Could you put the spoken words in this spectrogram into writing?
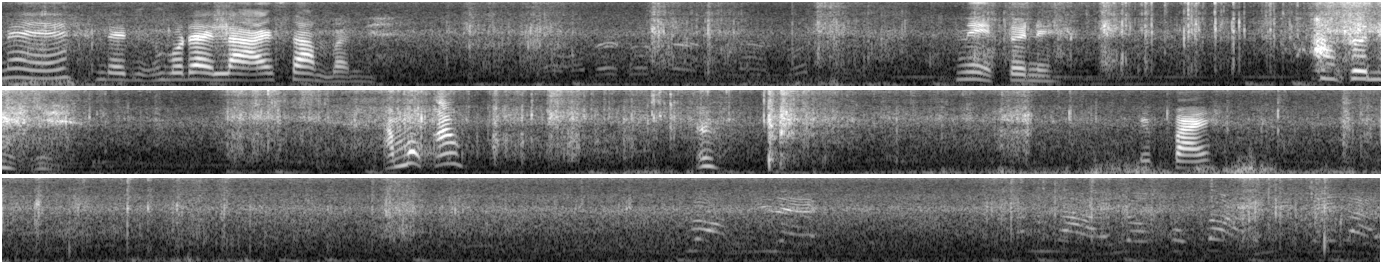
แม่เด่นบ่ได้ลายซ้ำบัดนี้นี่ตัวนี้เอาตัวนี้นี่ เอามุกเอาก็บไปกล่องเราเขาป่าไม่หลาย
